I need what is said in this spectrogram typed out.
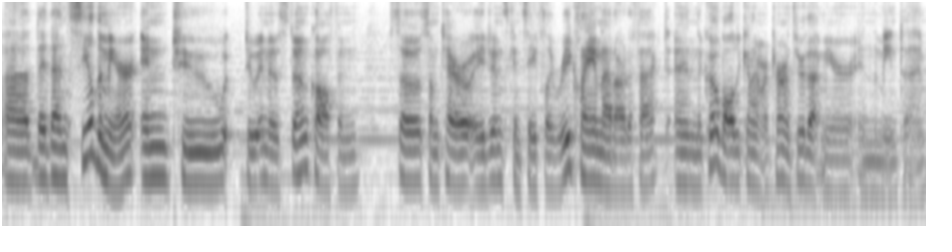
Uh, they then sealed the mirror into to into a stone coffin, so some tarot agents can safely reclaim that artifact, and the kobold cannot return through that mirror in the meantime.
